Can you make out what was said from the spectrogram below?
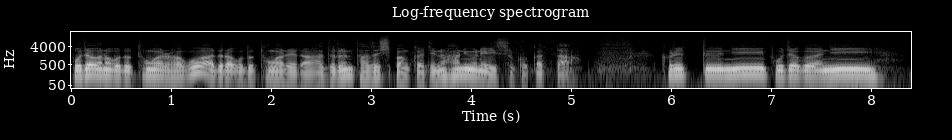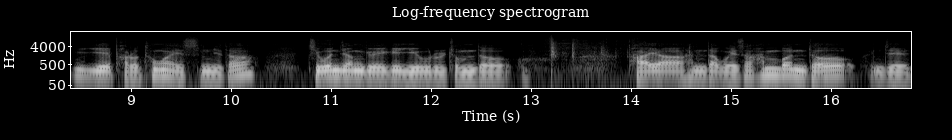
보좌관하고도 통화를 하고 아들하고도 통화를 해라. 아들은 5시 반까지는 한의원에 있을 것 같다. 그랬더니 보좌관이 예, 바로 통화했습니다. 지원장교에게 예우를 좀 더 봐야 한다고 해서 한 번 더 이제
